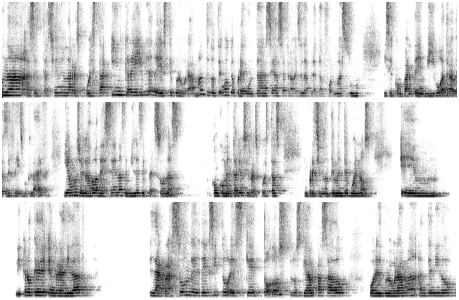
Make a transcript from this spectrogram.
una aceptación y una respuesta increíble de este programa. Te lo tengo que preguntar, se hace a través de la plataforma Zoom y se comparte en vivo a través de Facebook Live. Y hemos llegado a decenas de miles de personas con comentarios y respuestas impresionantemente buenos. Em, y creo que en realidad la razón del éxito es que todos los que han pasado por el programa han tenido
